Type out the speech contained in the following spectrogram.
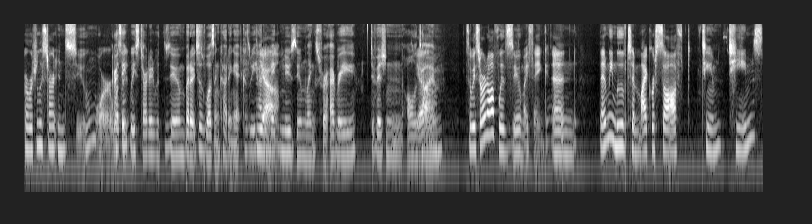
originally start in Zoom or was I think it? we started with Zoom, but it just wasn't cutting it because we had Yeah. to make new Zoom links for every division all the Yeah. time. So we started off with Zoom, I think. And then we moved to Microsoft Teams. Teams.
